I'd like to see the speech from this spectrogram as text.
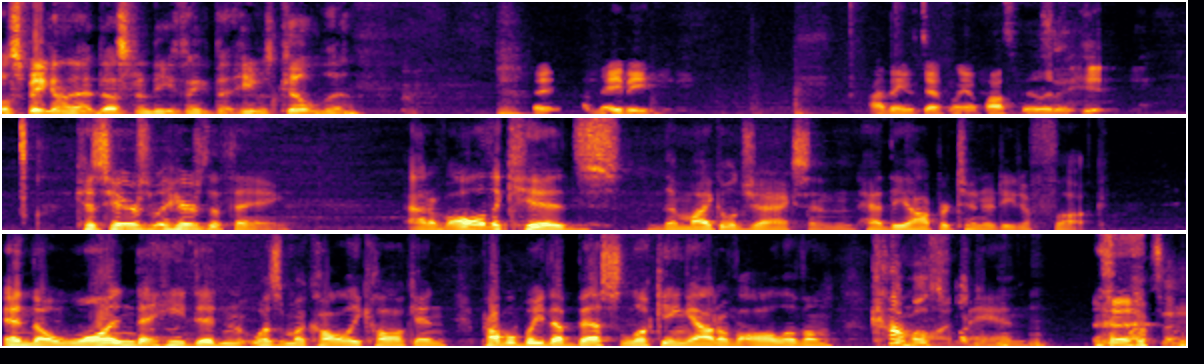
well, speaking of that, Dustin, do you think that he was killed then? Maybe. I think it's definitely a possibility. Because here's here's the thing: out of all the kids that Michael Jackson had the opportunity to fuck, and the one that he didn't was Macaulay Culkin, probably the best looking out of all of them. Come most on, fucking- man. Some might say.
